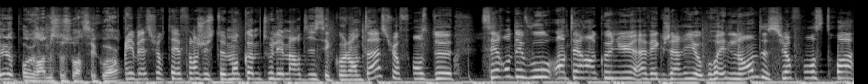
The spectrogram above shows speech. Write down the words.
Et le programme ce soir, c'est quoi? Et bien sur TF1 justement comme tous les mardis c'est Colanta. Sur France 2 c'est Rendez-vous en terre inconnue avec Jarry au Groenland. Sur France 3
